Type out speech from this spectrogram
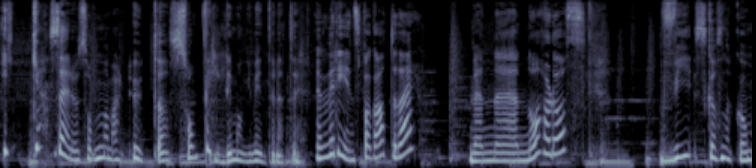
ikke ser ut som den har vært ute så veldig mange vinternetter. En vrien spagat, det der. Men eh, nå har du oss. Vi skal snakke om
